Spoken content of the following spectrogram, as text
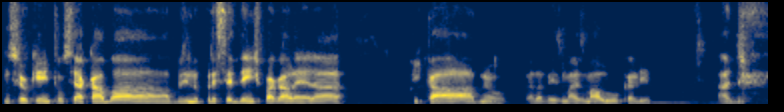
não sei o quê. Então, você acaba abrindo precedente pra galera ficar, meu, cada vez mais maluca ali.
